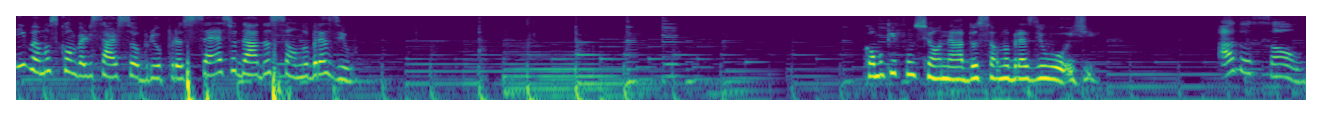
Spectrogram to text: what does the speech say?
E vamos conversar sobre o processo da adoção no Brasil. Como que funciona a adoção no Brasil hoje? A adoção,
